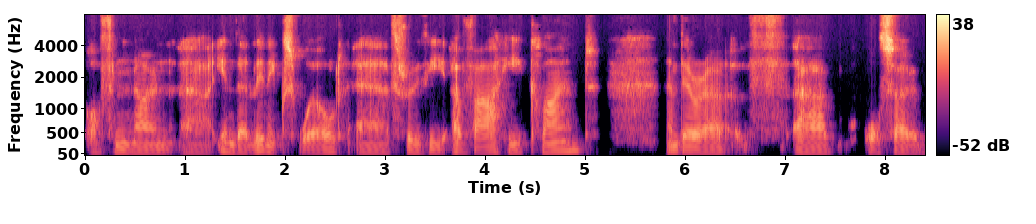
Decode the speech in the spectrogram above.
often known uh, in the Linux world uh, through the Avahi client. And there are uh, also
